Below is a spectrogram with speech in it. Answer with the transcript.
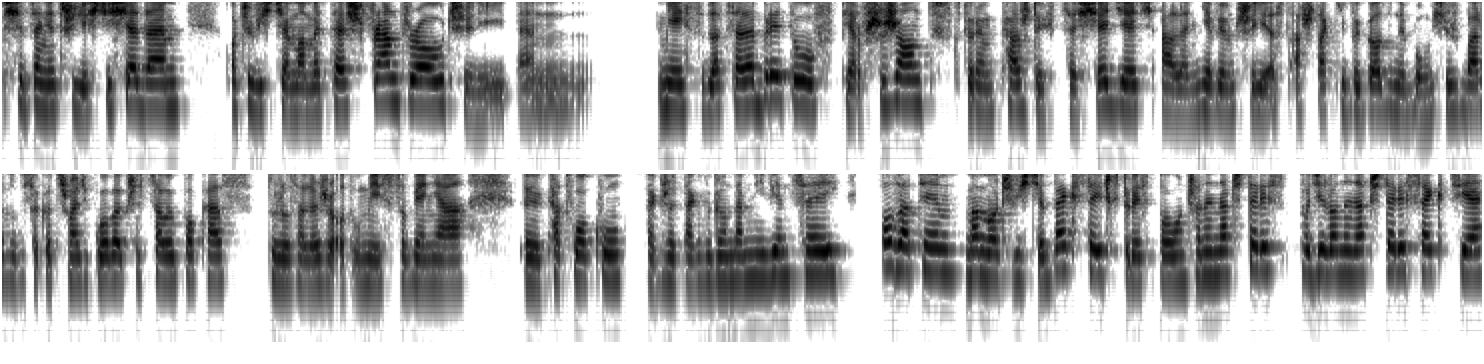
siedzenie 37. Oczywiście mamy też front row, czyli ten miejsce dla celebrytów, pierwszy rząd, w którym każdy chce siedzieć, ale nie wiem, czy jest aż taki wygodny, bo musisz bardzo wysoko trzymać głowę przez cały pokaz. Dużo zależy od umiejscowienia y, catwalku, także tak wygląda mniej więcej. Poza tym mamy oczywiście backstage, który jest połączony na cztery, podzielony na cztery sekcje.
